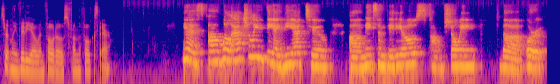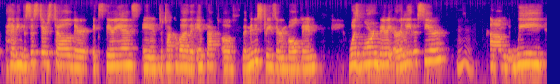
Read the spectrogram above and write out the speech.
certainly video and photos from the folks there. Yes, uh, well, actually, the idea to uh, make some videos um, showing the or having the sisters tell their experience and to talk about the impact of the ministries they're involved in was born very early this year. Mm. Um, we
